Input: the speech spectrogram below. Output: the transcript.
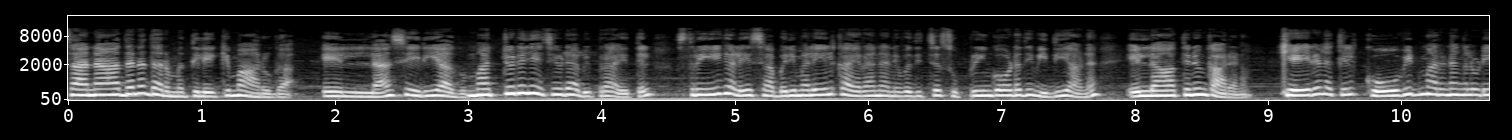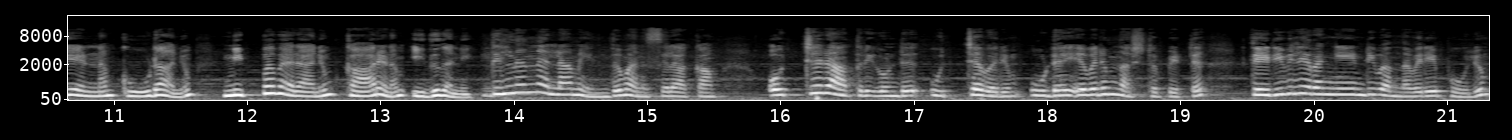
സനാതന ധർമ്മത്തിലേക്ക് മാറുക. എല്ലാം ശരിയാകും. മറ്റൊരു ചേച്ചിയുടെ അഭിപ്രായത്തിൽ സ്ത്രീകളെ ശബരിമലയിൽ കയറാൻ അനുവദിച്ച സുപ്രീം കോടതി വിധിയാണ് എല്ലാത്തിനും കാരണം. കേരളത്തിൽ കോവിഡ് മരണങ്ങളുടെ എണ്ണം കൂടാനും നിപ്പ വരാനും കാരണം ഇത് തന്നെ ഇതിൽ നിന്നെല്ലാം എന്ത് മനസ്സിലാക്കാം? ഒറ്റ രാത്രി കൊണ്ട് ഉറ്റവരും ഉടയവരും നഷ്ടപ്പെട്ട് തെരുവിലിറങ്ങേണ്ടി വന്നവരെ പോലും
